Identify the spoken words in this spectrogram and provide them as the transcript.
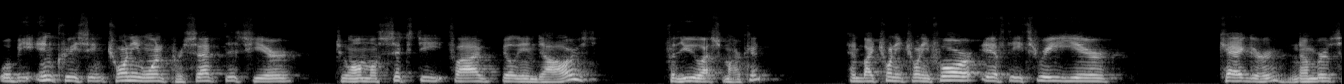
will be increasing 21% this year to almost $65 billion for the US market. And by 2024, if the three year CAGR numbers,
